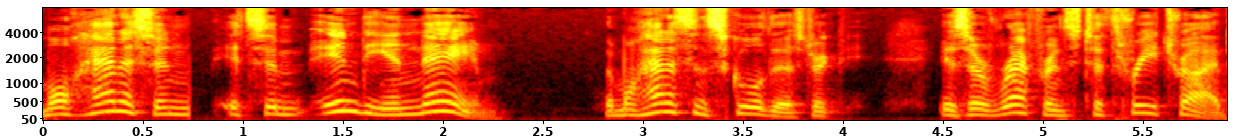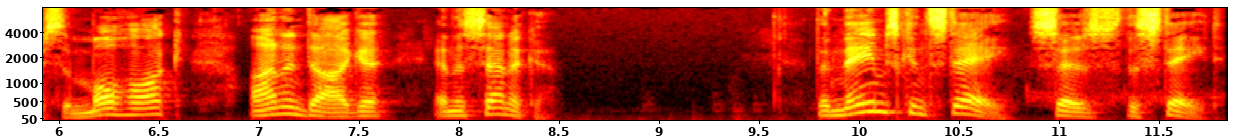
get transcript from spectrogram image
Mohonasen, it's an Indian name. The Mohonasen School District is a reference to three tribes the Mohawk, Onondaga, and the Seneca. The names can stay, says the state,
